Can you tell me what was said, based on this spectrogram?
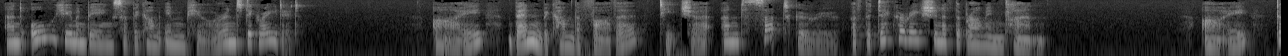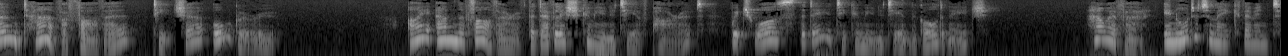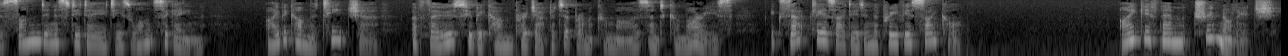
and all human beings have become impure and degraded. I then become the father, teacher and Satguru of the decoration of the Brahmin clan. I don't have a father, teacher or guru. I am the father of the devilish community of Bharat, which was the deity community in the Golden Age. However, in order to make them into Sun Dynasty deities once again, I become the teacher of those who become Prajapita Brahmakumars and Kumaris exactly as I did in the previous cycle. I give them true knowledge.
